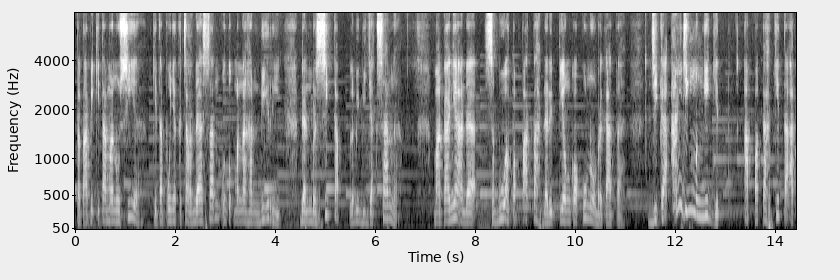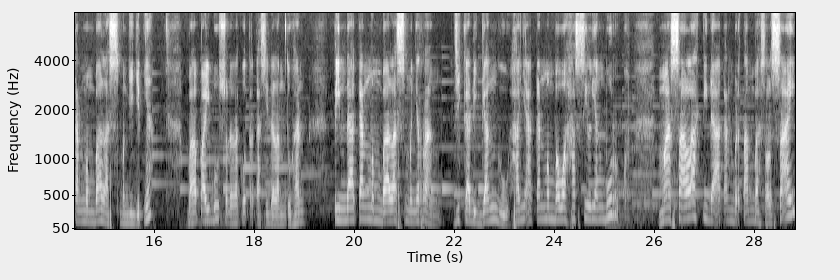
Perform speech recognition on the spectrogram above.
Tetapi kita manusia, kita punya kecerdasan untuk menahan diri dan bersikap lebih bijaksana. Makanya ada sebuah pepatah dari Tiongkok kuno berkata, "Jika anjing menggigit, apakah kita akan membalas menggigitnya?" Bapak, Ibu, saudaraku terkasih dalam Tuhan, tindakan membalas menyerang jika diganggu hanya akan membawa hasil yang buruk masalah tidak akan bertambah selesai,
